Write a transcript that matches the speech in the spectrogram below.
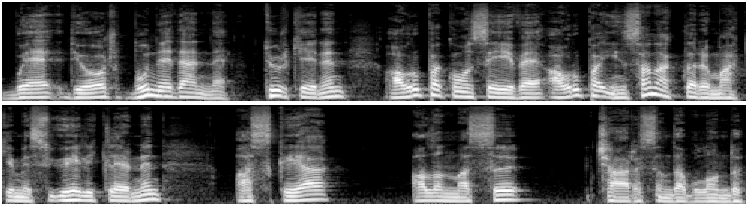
ve diyor bu nedenle Türkiye'nin Avrupa Konseyi ve Avrupa İnsan Hakları Mahkemesi üyeliklerinin askıya alınması çağrısında bulundu.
